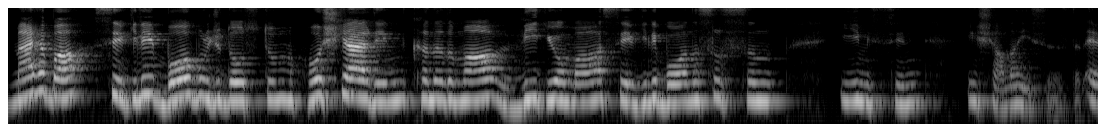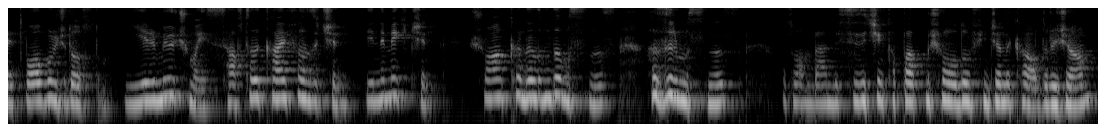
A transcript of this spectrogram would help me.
Merhaba sevgili Boğa burcu dostum. Hoş geldin kanalıma, videoma. Sevgili Boğa nasılsın? İyi misin? İnşallah iyisinizdir. Evet Boğa burcu dostum. 23 Mayıs haftalık kayfanız için, dinlemek için şu an kanalımda mısınız? Hazır mısınız? O zaman ben de siz için kapatmış olduğum fincanı kaldıracağım.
